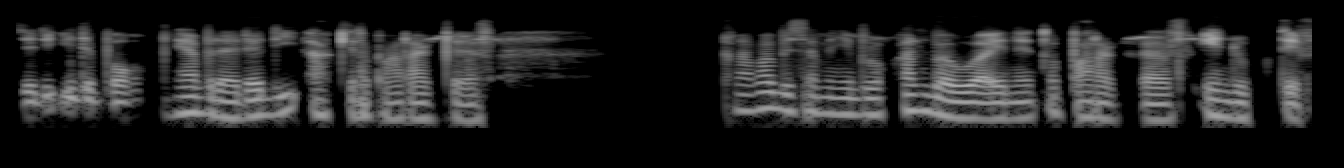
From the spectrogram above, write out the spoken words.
Jadi ide pokoknya berada di akhir paragraf. Kenapa bisa menyimpulkan bahwa ini tuh paragraf induktif?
